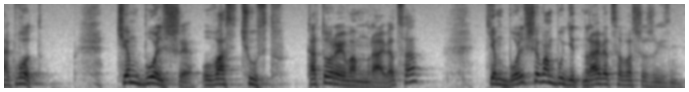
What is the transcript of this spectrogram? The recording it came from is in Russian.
Так вот, чем больше у вас чувств, которые вам нравятся, тем больше вам будет нравиться ваша жизнь.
